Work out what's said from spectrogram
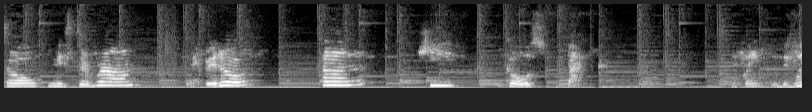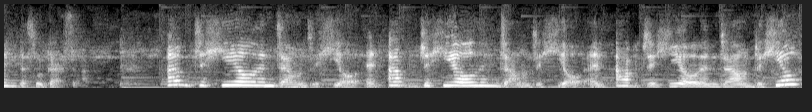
So Mr. Brown esperó and he goes back. Vuelta a su casa. Up the hill and down the hill, and up the hill and down the hill, and up the hill and down the hill.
